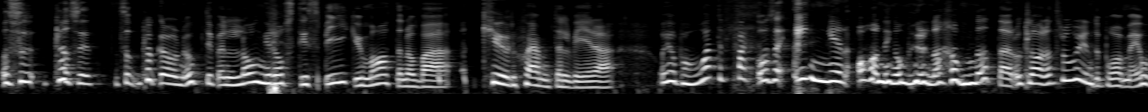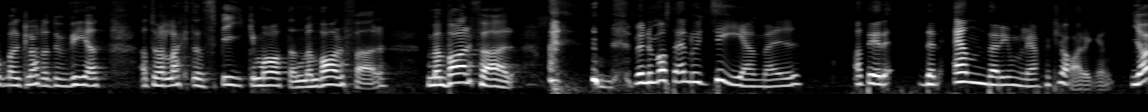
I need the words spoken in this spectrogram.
och så plötsligt så plockar hon upp typ en lång rostig spik ur maten och bara kul skämt Elvira. Och jag bara what the fuck? Och så ingen aning om hur den har hamnat där. Och Klara tror inte på mig. Hon bara klart att du vet att du har lagt en spik i maten. Men varför? Men varför? Men du måste ändå ge mig att det är det- den enda rimliga förklaringen. Ja,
